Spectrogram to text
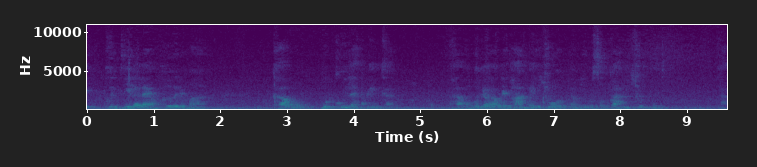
ๆ พื้นที่หลาย ๆอำเภอเนี่ยมา เข้าพูดคุยแลกเปลี่ยนกันนะคะเพราะเหมือนกับเราได้ผ่านไปอีช่วงแล้วมีประสบการณ์อีกชุดหนึ่งค่ะ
